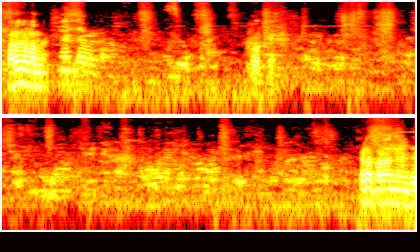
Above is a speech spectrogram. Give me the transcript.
പറഞ്ഞോളാമേ ഓക്കെ. എടാ പടം എങ്ങനെയുണ്ട്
